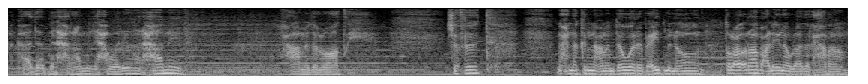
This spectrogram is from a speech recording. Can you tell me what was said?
لك هذا ابن الحرام اللي حواليهم حامد. حامد الواطي. شفت؟ نحن كنا عم ندور بعيد من هون. طلعوا قراب علينا أولاد الحرام.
